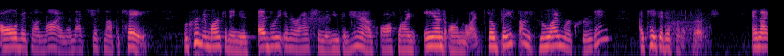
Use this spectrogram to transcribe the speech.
all of it's online and that's just not the case. Recruitment marketing is every interaction that you can have offline and online. So based on who I'm recruiting, I take a different approach. And I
